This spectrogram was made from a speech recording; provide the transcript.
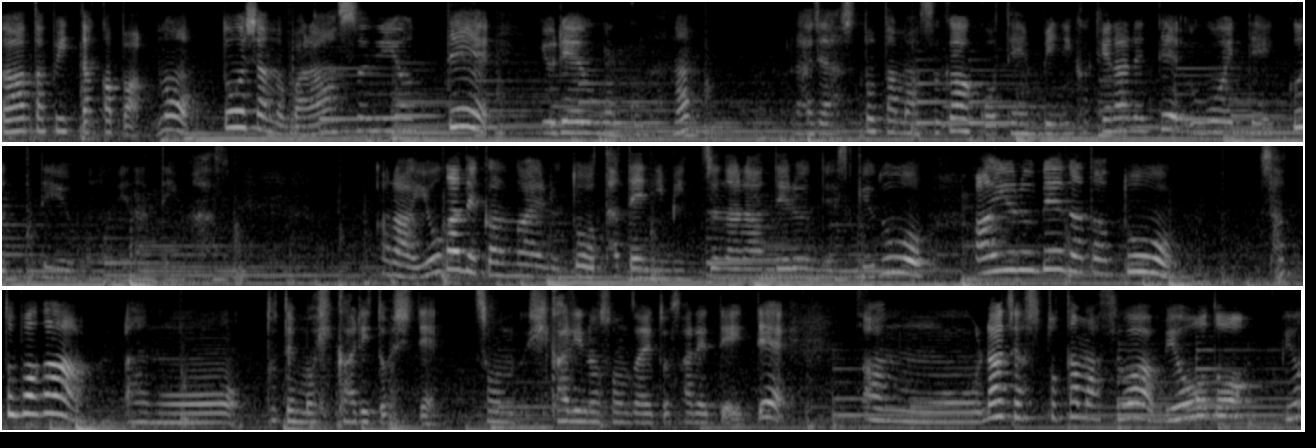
バータピッタカパの同社のバランスによって揺れ動くものラジャスとタマスがこう天秤にかけられて動いていくっていうものになっています。だからヨガで考えると縦に3つ並んでるんですけどアーユルベーダだとサットバが、あのー、とても光としてそ光の存在とされていて、あのー、ラジャスとタマスは平等平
